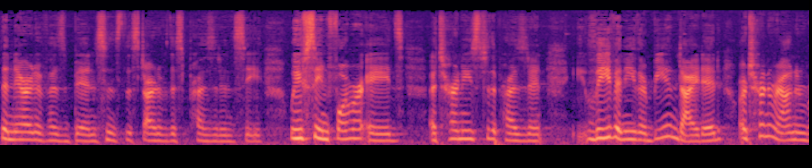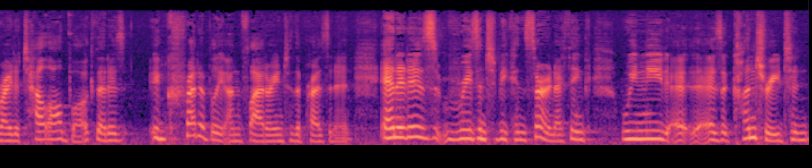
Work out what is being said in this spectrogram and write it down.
the narrative has been since the start of this presidency. We've seen former aides, attorneys to the president, leave and either be indicted or turn around and write a tell all book that is incredibly unflattering to the president. And it is reason to be concerned. I think we need, as a country, to,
